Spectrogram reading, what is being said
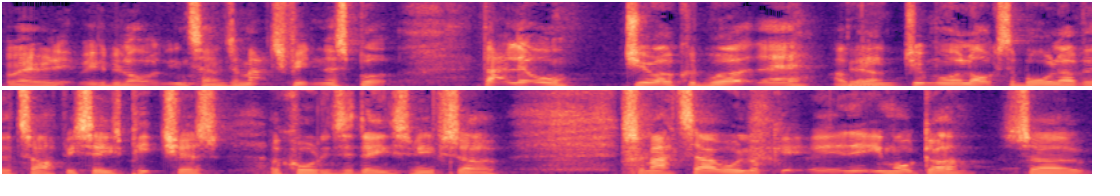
where it would be like in terms of match fitness, but that little duo could work there. I Yeah. mean, Drinkwater likes the ball over the top. He sees pictures, according to Dean Smith. So, Samatta will look at it, he might go. So,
